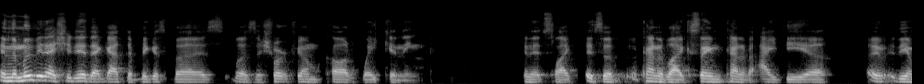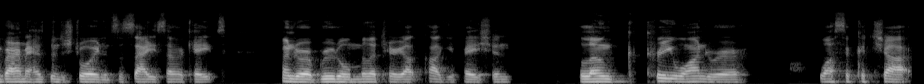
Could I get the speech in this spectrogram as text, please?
And the movie that she did that got the biggest buzz was a short film called Wakening. And it's like, it's a kind of like same kind of idea. Uh, The environment has been destroyed and society suffocates under a brutal military occupation. Lone Cree wanderer, Wasakachak,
